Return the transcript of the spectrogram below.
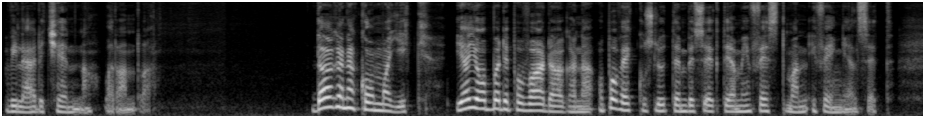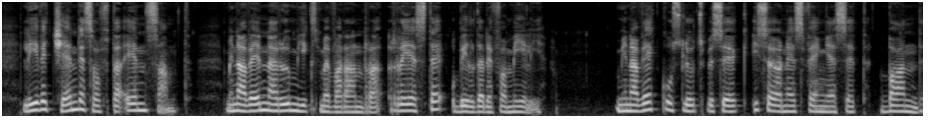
vi lärde känna varandra. Dagarna kom och gick. Jag jobbade på vardagarna och på veckosluten besökte jag min fästman i fängelset. Livet kändes ofta ensamt. Mina vänner umgicks med varandra, reste och bildade familj. Mina veckoslutsbesök i Sörnäsfängelset band,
